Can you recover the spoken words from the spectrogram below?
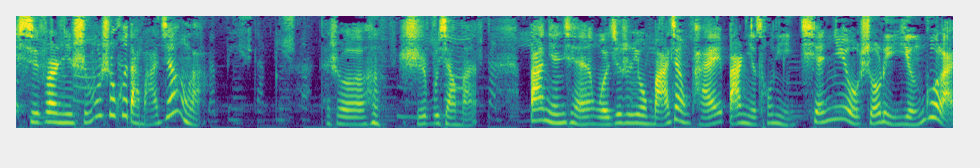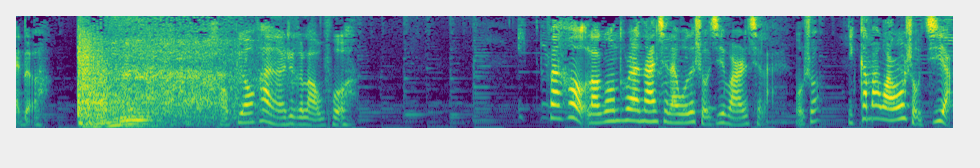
媳妇儿，你什么时候会打麻将了？”他说：“实不相瞒，八年前我就是用麻将牌把你从你前女友手里赢过来的。”好彪悍啊，这个老婆。饭后，老公突然拿起来我的手机玩了起来。我说：“你干嘛玩我手机啊？”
